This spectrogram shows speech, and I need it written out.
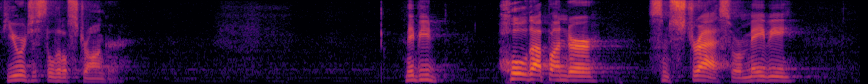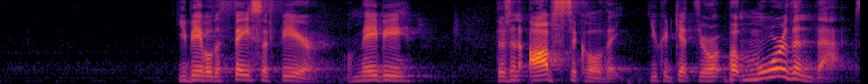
if you were just a little stronger? Maybe you'd hold up under some stress, or maybe you'd be able to face a fear, or maybe there's an obstacle that you could get through. But more than that,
